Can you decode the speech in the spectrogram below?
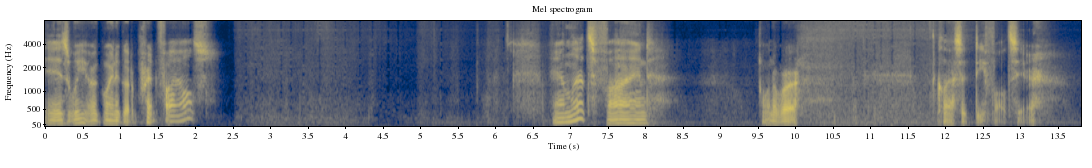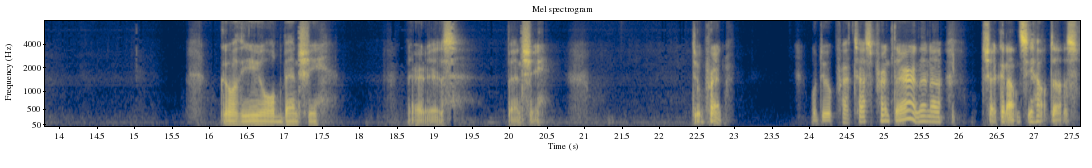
is we are going to go to print files. And let's find one of our classic defaults here. Go with the old Benchy. There it is, Benchy. Do a print. We'll do a test print there and then uh, check it out and see how it does.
